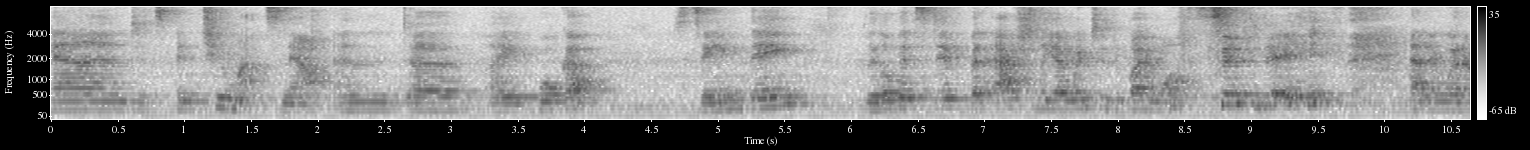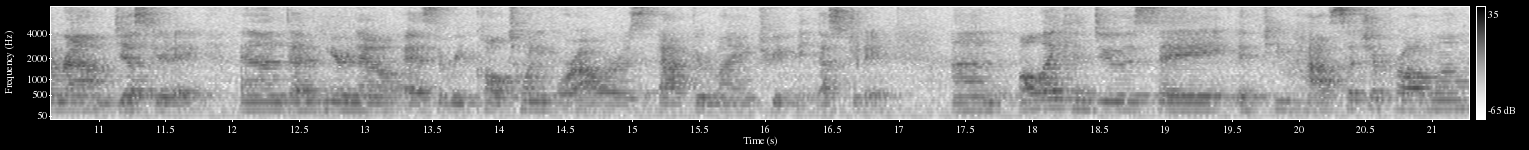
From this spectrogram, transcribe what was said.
And it's been two months now. And uh, I woke up, same thing, little bit stiff, but actually I went to Dubai Mall today and I went around yesterday. And I'm here now as the recall 24 hours after my treatment yesterday. And all I can do is say, if you have such a problem,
